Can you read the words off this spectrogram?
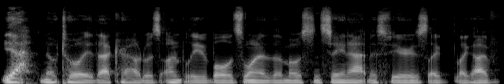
Yeah, no, totally. That crowd was unbelievable. It's one of the most insane atmospheres like like I've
